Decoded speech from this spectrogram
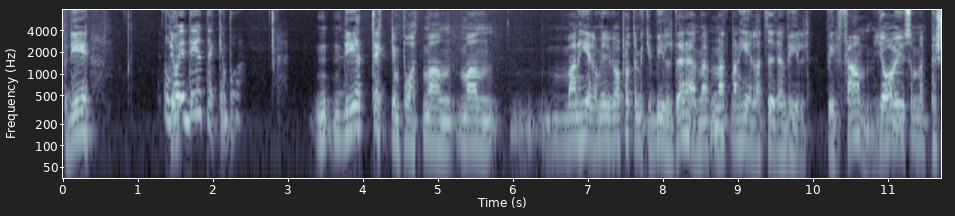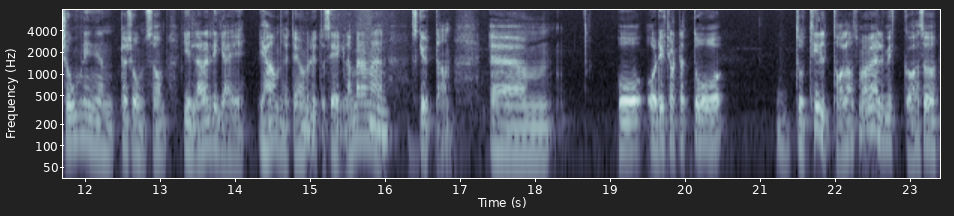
Och, det, och vad är det ett tecken på? Det är ett tecken på att man, man, man hela, vi har pratat mycket bilder här, men, att man hela tiden vill vill fram. Jag är ju som en person ingen person som gillar att ligga i, i hamn utan jag vill ut och segla med den här mm. skutan. Um, och, och, det är klart att då, då tilltalas man väldigt mycket. Alltså,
